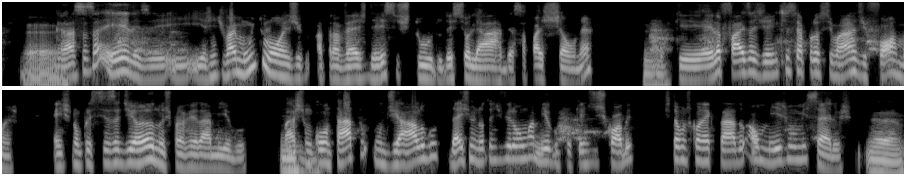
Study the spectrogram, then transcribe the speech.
é. graças a eles. E, e, a gente vai muito longe através desse estudo, desse olhar, dessa paixão, né? Sim. Porque ela faz a gente se aproximar de formas a gente não precisa de anos para virar amigo. Basta um uhum. contato, um diálogo, dez minutos a gente virou um amigo, porque a gente descobre que estamos conectados ao mesmo micélios. É.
